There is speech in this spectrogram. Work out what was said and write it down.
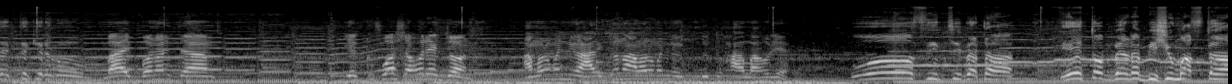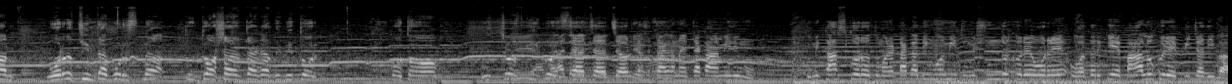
দেখতে কীরকম? ভাই বনাইতাম। একটু ফসা হরে একজন। আমার মানে আরেকজন আমার মানে একটু হালা হরে। ও চিনছি বেটা। এ তো বেটা বিশু মাস্তান। ওরও চিন্তা করিস না তুই দশ হাজার টাকা দিবি তোর। কত? বুঝছ কি কইছে? আচ্ছা আচ্ছা আচ্ছা ওর কাছে টাকা নাই টাকা আমি দিমু। তুমি কাজ করো তোমার টাকা দিমু আমি তুমি সুন্দর করে ওরে ওদেরকে ভালো করে পিটা দিবা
